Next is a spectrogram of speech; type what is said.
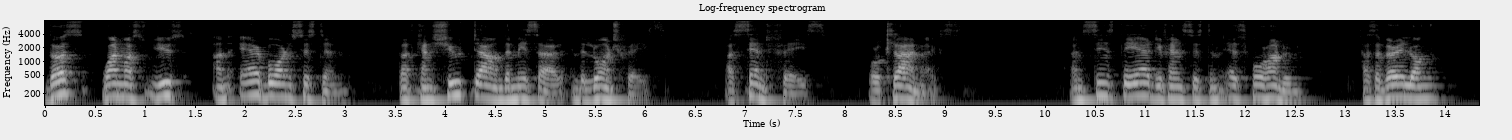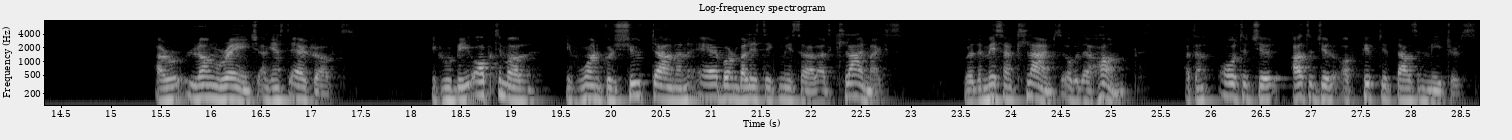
Thus, one must use an airborne system that can shoot down the missile in the launch phase, ascent phase, or climax. And since the air defense system S-400 has a very long, a long range against aircrafts, it would be optimal if one could shoot down an airborne ballistic missile at climax, where the missile climbs over the hump at an altitude, altitude of 50,000 meters.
